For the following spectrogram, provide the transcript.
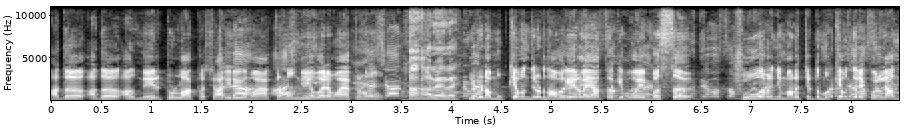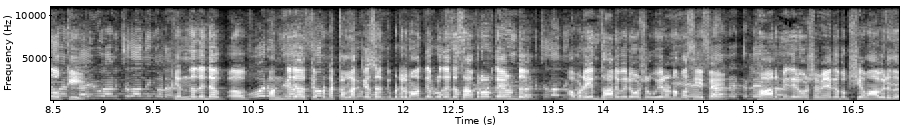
അത് അത് അത് നേരിട്ടുള്ള ശാരീരികമായ ആക്രമണം നിയമപരമായ ആക്രമണമോ? അതെ ഇവിടെ മുഖ്യമന്ത്രിയുടെ നവകേരള യാത്രയ്ക്ക് പോയ ബസ് ഷൂ എറിഞ്ഞ് മറിച്ചിട്ട് മുഖ്യമന്ത്രിയെ കൊല്ലാൻ നോക്കി. എന്നതിന്റെ പന്തി പങ്കു ചേർക്കപ്പെട്ട കള്ളക്കേസെടുക്കപ്പെട്ട ഒരു മാധ്യമപ്രവർത്തകന്റെ സഹപ്രവർത്തകയുണ്ട് അവിടെയും ധാർമ്മിക രോഷം ഉയരണം വസീഫെ. ധാർമ്മിക രോഷം ഏകപക്ഷീയമാവരുത്.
